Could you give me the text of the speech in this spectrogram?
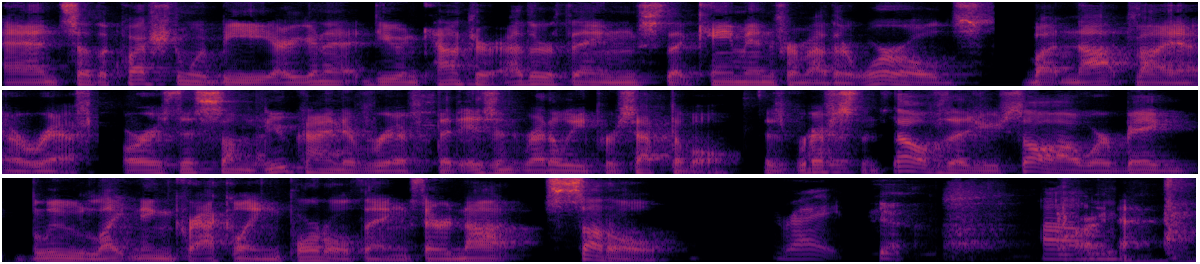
And so the question would be are you going to do you encounter other things that came in from other worlds but not via a rift? Or is this some new kind of rift that isn't readily perceptible? Because rifts themselves as you saw were big blue lightning crackling portal things. They're not subtle. Right. Yeah. Um, All right.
